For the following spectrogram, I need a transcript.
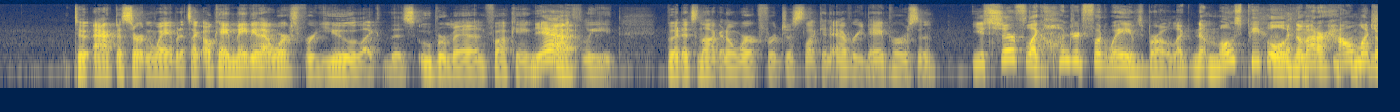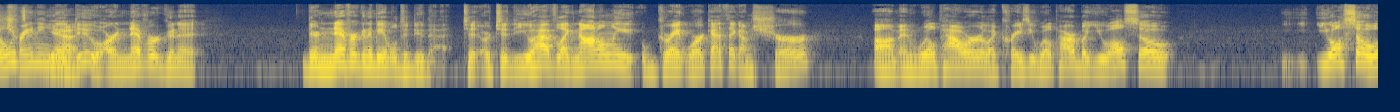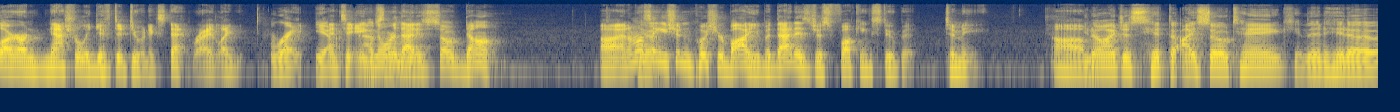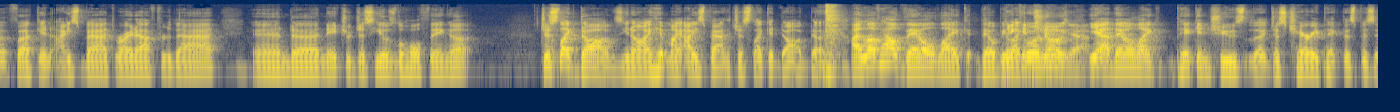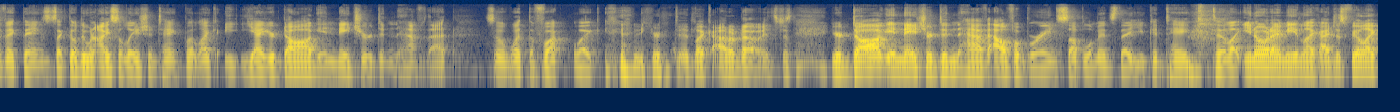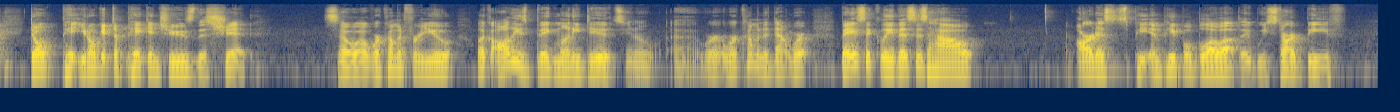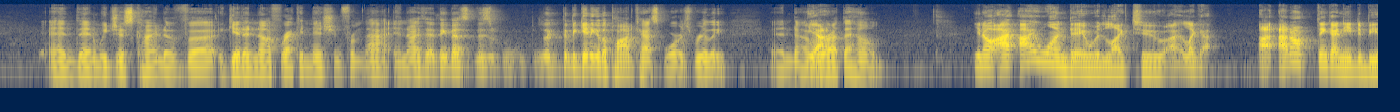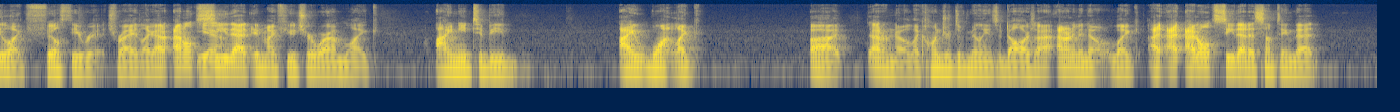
to act a certain way, but it's like, okay, maybe that works for you, like this Uberman fucking Yeah. athlete, but it's not gonna work for just like an everyday person. You surf like hundred foot waves, bro. Like no, most people, no matter how much No training yeah. they do, are never gonna. They're never gonna be able to do that. To or to you have like not only great work ethic, I'm sure, um, and willpower, like crazy willpower, but you also, you also are naturally gifted to an extent, right? Like, Right. Yeah. and to ignore absolutely. that is so dumb. Uh, and I'm not Yeah. saying you shouldn't push your body, but that is just fucking stupid to me. Um, You know, I just hit the ISO tank and then hit a fucking ice bath right after that, and uh, nature just heals the whole thing up. Just like dogs, you know, I hit my ice bath just like a dog does. I love how they'll like they'll be Pick like, and well, no, choose, yeah. yeah, they'll like pick and choose, like, just cherry pick the specific things. It's like they'll do an isolation tank, but like, y- yeah, your dog in nature didn't have that. So what the fuck? Like, you're like, I don't know. It's just your dog in nature didn't have alpha brain supplements that you could take to like, you know what I mean? Like, I just feel like don't pick. You don't get to pick and choose this shit. So uh, we're coming for you. Look, all these big money dudes. You know, uh, we're we're coming to down. We're basically this is how artists and people blow up. We start beef, and then we just kind of uh, get enough recognition from that. And I, th- I think that's this is like the beginning of the podcast wars, really. And uh, Yeah. we're at the helm. You know, I, I one day would like to, I like, I, I don't think I need to be like filthy rich, right? Like, I, I don't Yeah. see that in my future where I'm like, I need to be, I want like, uh, I don't know, like hundreds of millions of dollars. I, I don't even know. Like, I, I, I don't see that as something that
